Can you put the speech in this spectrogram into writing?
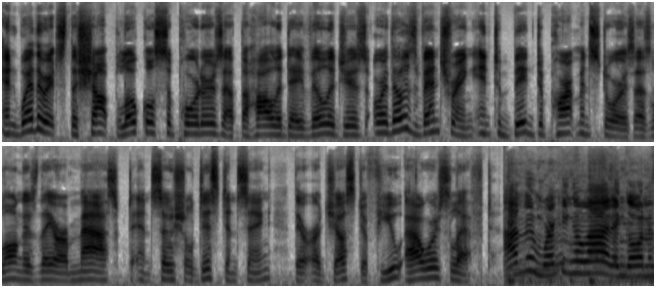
And whether it's the shop local supporters at the holiday villages or those venturing into big department stores as long as they are masked and social distancing, there are just a few hours left. I've been working a lot and going to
